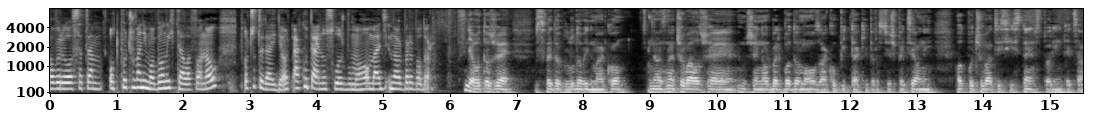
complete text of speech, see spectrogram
hovorilo sa tam odpočúvaní mobilných telefónov. O čo teda ide? Akú tajnú službu mohol mať Norbert Bodor? Ide o to, že svedok Ludovit Mako naznačoval, že, že Norbert Bodor mohol zakúpiť taký proste špeciálny odpočúvací systém, s ktorým keď sa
